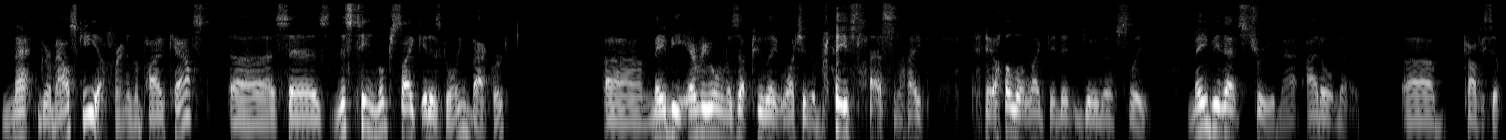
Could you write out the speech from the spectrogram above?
Matt Grabowski, a friend of the podcast, uh, says this team looks like it is going backward. Uh, maybe everyone was up too late watching the Braves last night. They all look like they didn't get enough sleep. Maybe that's true, Matt. I don't know. Uh, coffee sip.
